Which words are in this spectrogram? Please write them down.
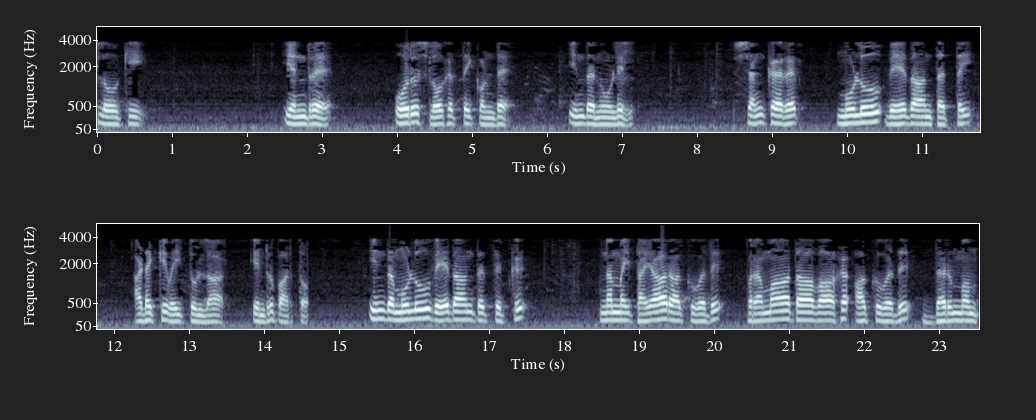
ஸ்லோகி என்ற ஒரு ஸ்லோகத்தை கொண்ட இந்த நூலில் சங்கரர் முழு வேதாந்தத்தை அடக்கி வைத்துள்ளார் என்று பார்த்தோம். இந்த முழு வேதாந்தத்திற்கு நம்மை தயாராக்குவது பிரமாதாவாக ஆக்குவது தர்மம்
